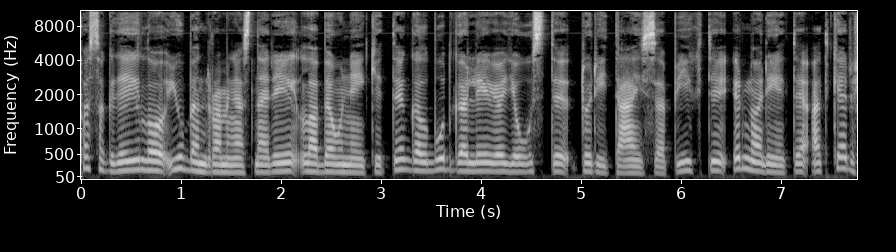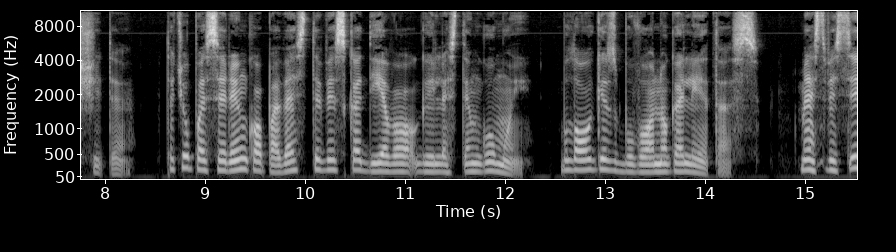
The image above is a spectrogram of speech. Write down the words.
Pasak Deilo, jų bendruomenės nariai labiau nei kiti galbūt galėjo jausti turi teisę pykti ir norėti atkeršyti, tačiau pasirinko pavesti viską Dievo gailestingumui. Blogis buvo nugalėtas. Mes visi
